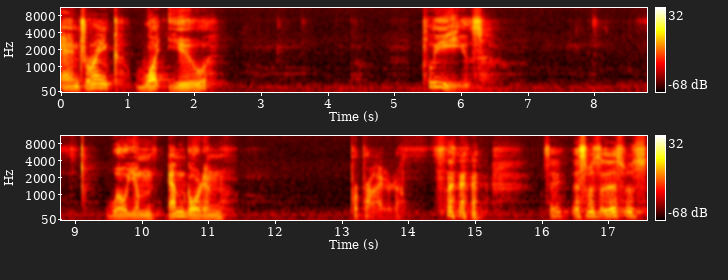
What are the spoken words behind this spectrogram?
and drink what you please. William M. Gordon, proprietor. See, this was this was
